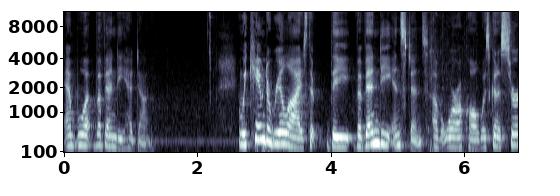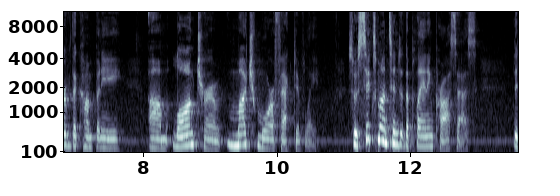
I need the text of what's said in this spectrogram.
and what Vivendi had done. And we came to realize that the Vivendi instance of Oracle was going to serve the company um, long term much more effectively. So, six months into the planning process, the,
